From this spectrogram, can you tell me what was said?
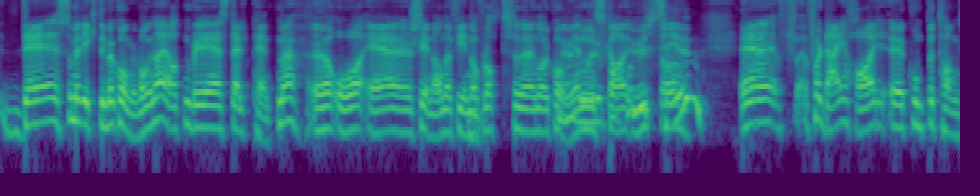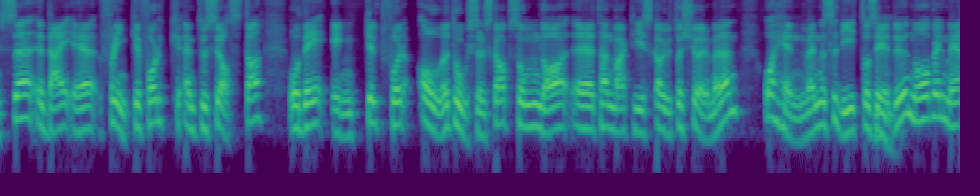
det som er viktig med kongevogna, er at den blir stelt pent med eh, og er skinnende fin og flott når kongen skal ut. Museum? Eh, for de har kompetanse, de er flinke folk, entusiaster, og det er enkelt for alle togselskap som da til enhver tid skal ut og kjøre med den, å henvende seg dit og si mm. du, nå vil vi,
